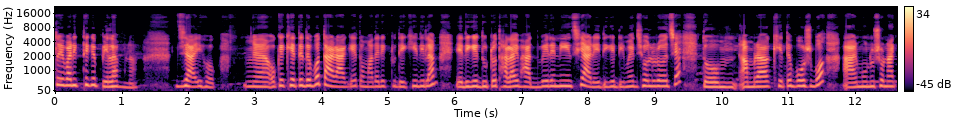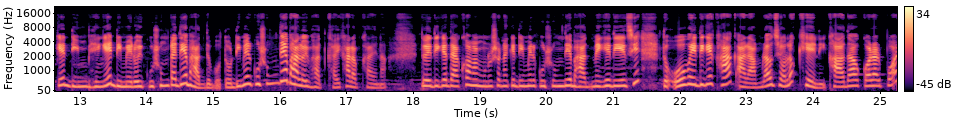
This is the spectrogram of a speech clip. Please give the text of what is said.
তো এ বাড়ির থেকে পেলাম না। যাই হোক ওকে খেতে দেবো। তার আগে তোমাদের একটু দেখিয়ে দিলাম। এদিকে দুটো থালায় ভাত বেড়ে নিয়েছি আর এদিকে ডিমের ঝোল রয়েছে। তো আমরা খেতে বসবো আর মনুসোনাকে ডিম ভেঙে ডিমের ওই কুসুমটা দিয়ে ভাত দেবো। তো, ডিমের কুসুম দিয়ে ভালোই ভাত খায়, খারাপ খায় না। তো, এদিকে দেখো আমার মনুসোনাকে ডিমের কুসুম দিয়ে ভাত মেখে দিয়েছি। তো, ও এদিকে খাক আর আমরাও চলো খেয়ে নিই। খাওয়া দাওয়া করার পর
